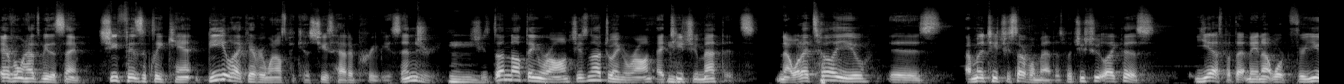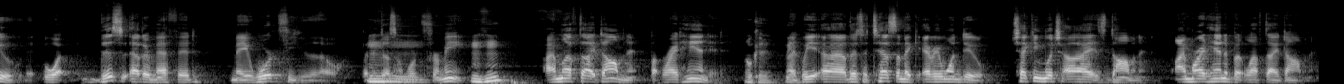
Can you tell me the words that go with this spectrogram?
everyone has to be the same, she physically can't be like everyone else because she's had a previous injury. Mm. She's done nothing wrong. She's not doing wrong. I teach you methods. Now, what I tell you is, I'm going to teach you several methods, but you shoot like this. Yes, but that may not work for you. What this other method may work for you though, but it doesn't work mm. for me. Mm-hmm. I'm left eye dominant, but right-handed. OK，Like we, uh, there's a test I make everyone do, checking which eye is dominant. I'm right-handed, but left eye dominant.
